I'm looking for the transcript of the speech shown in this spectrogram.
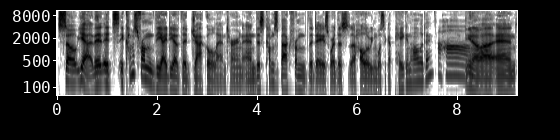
So yeah, it, it's it comes from the idea of the jack o' lantern, and this comes back from the days where this uh, Halloween was like a pagan holiday. 아하. You know, uh, and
